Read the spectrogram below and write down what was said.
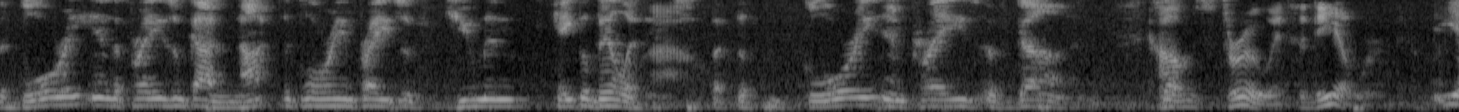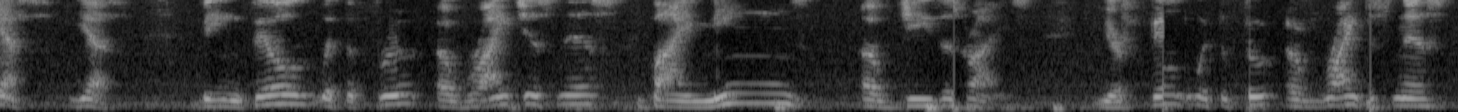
The glory and the praise of God, not the glory and praise of human capabilities, but the glory and praise of God. Comes through. It's a dia word. Yes, yes. Being filled with the fruit of righteousness by means of Jesus Christ. You're filled with the fruit of righteousness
